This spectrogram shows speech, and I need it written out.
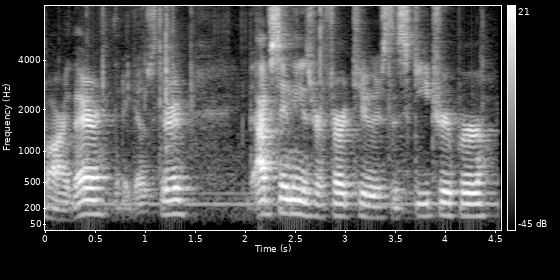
bar there that it goes through. I've seen these referred to as the Ski Trooper.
